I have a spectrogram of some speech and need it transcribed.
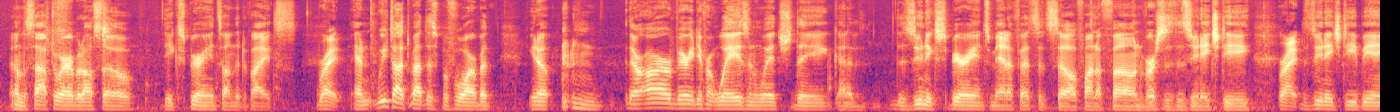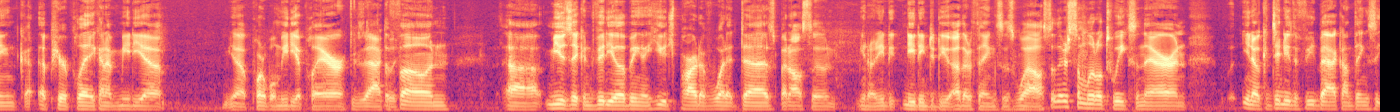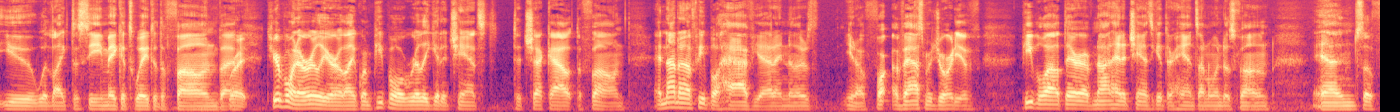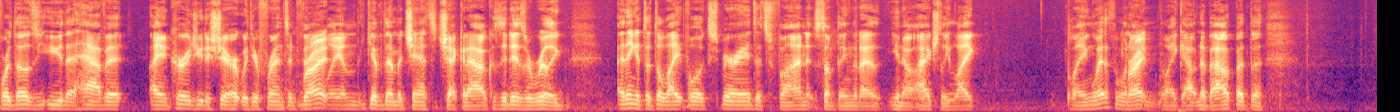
on the software, but also the experience on the device. Right. And we've talked about this before, but you know, there are very different ways in which the kind of the Zune experience manifests itself on a phone versus the Zune HD. Right. The Zune HD being a pure play kind of media, you know, portable media player. Exactly. The phone, uh, music and video being a huge part of what it does, but also you know need, needing to do other things as well. So there's some little tweaks in there, and you know continue the feedback on things that you would like to see make its way to the phone. But Right. to your point earlier, like when people really get a chance to check out the phone, and not enough people have yet. I know there's you know far, a vast majority of people out there have not had a chance to get their hands on a Windows Phone, and so for those of you that have it. I encourage you to share it with your friends and Right. family and give them a chance to check it out because it is a really I think it's a delightful experience. It's fun. It's something that I, you know, I actually like playing with when Right. I'm like out and about. But the,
